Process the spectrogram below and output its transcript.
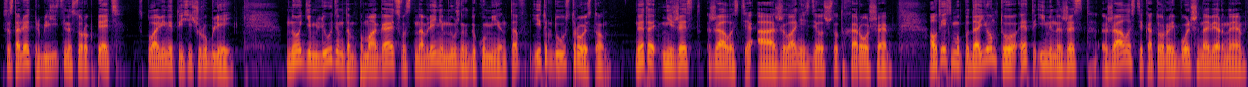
составляют приблизительно 45,5 тысяч рублей. Многим людям там помогают с восстановлением нужных документов и трудоустройством. Но это не жест жалости, а желание сделать что-то хорошее. А вот если мы подаем, то это именно жест жалости, который больше, наверное,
